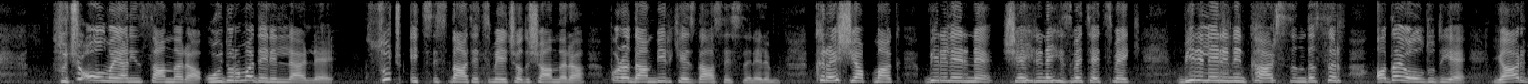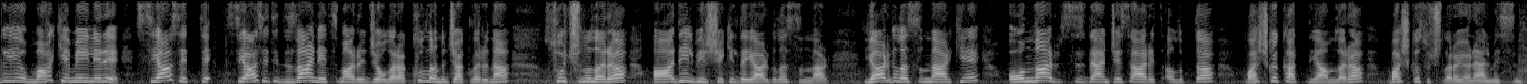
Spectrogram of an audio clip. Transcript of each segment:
suçu olmayan insanlara uydurma delillerle suç isnat etmeye çalışanlara buradan bir kez daha seslenelim. Kreş yapmak, birilerine, şehrine hizmet etmek, birilerinin karşısında sırf aday oldu diye yargıyı, mahkemeleri siyasette, siyaseti dizayn etme aracı olarak kullanacaklarına suçlulara adil bir şekilde yargılasınlar. Yargılasınlar ki onlar sizden cesaret alıp da başka katliamlara, başka suçlara yönelmesin.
